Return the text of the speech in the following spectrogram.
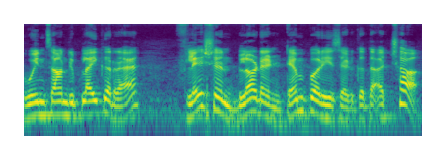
वो इंसान रिप्लाई कर रहा है flesh and blood and temper he said कहता अच्छा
